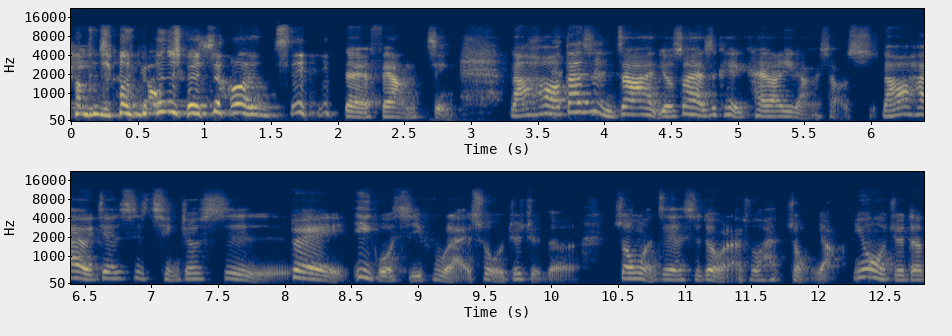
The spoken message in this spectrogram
他们家跟学校很近，对，非常近。然后，但是你知道，有时候还是可以开到一两个小时。然后还有一件事情，就是对异国媳妇来说，我就觉得中文这件事对我来说很重要，因为我觉得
